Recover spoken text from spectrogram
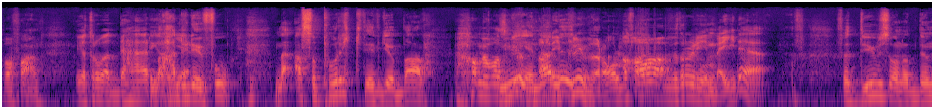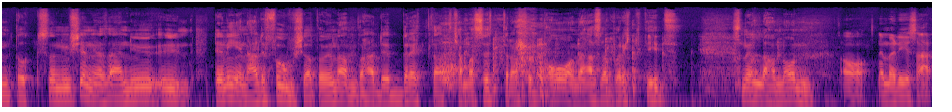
vad fan. Jag tror att det här... Men hade du fo- Men alltså på riktigt gubbar. Ja, men vad ska Menar Ja, det är du? plural. Vad fan? Du det är mig det här? För att du sa något dumt också. Nu känner jag så här, nu, den ena hade fortsatt och den andra hade berättat kamasutra för barn. Alltså på riktigt. Snälla någon. Ja, nej men det är så här.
